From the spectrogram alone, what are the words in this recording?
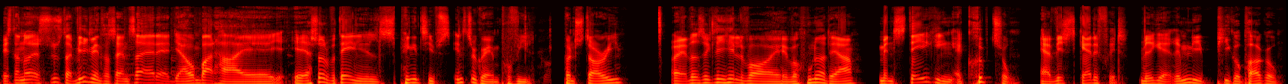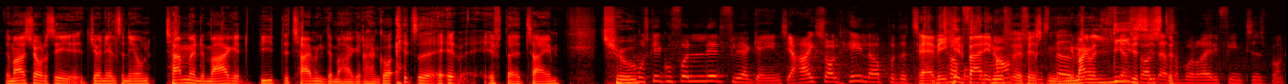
Hvis der er noget, jeg synes, der er virkelig interessant, så er det, at jeg åbenbart har... Øh, jeg, jeg så det på Daniels Pengetips Instagram-profil på en story. Og jeg ved så ikke lige helt, hvor, øh, hvor 100 det er. Men staking af krypto er vist skattefrit, hvilket er rimelig pico poco. Det er meget sjovt at se Johnny altid nævne. Time in the market, beat the timing the market. Og han går altid efter et time. True. måske kunne få lidt flere gains. Jeg har ikke solgt helt op på the Ja, vi er ikke helt færdige nu, fisken. Vi mangler lige jeg det solgte sidste. altså på et rigtig fint tidspunkt.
